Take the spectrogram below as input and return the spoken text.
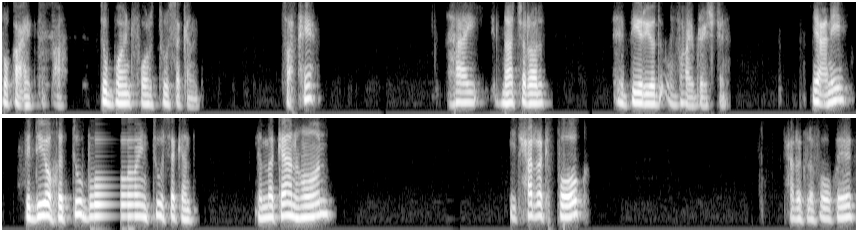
أتوقع هيك تطلع 2.42 second صحيح؟ هاي natural period of vibration. يعني بده ياخذ 2.2 second لما كان هون يتحرك فوق يتحرك لفوق هيك.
